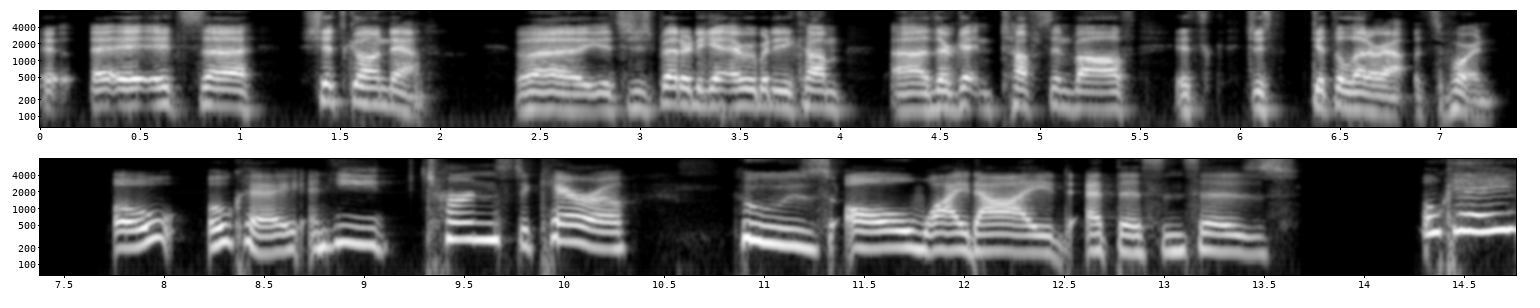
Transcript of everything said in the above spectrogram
Uh, uh, it's uh, shit's going down. Uh, it's just better to get everybody to come. Uh, they're getting toughs involved. It's just get the letter out. It's important. Oh, okay. And he turns to Kara, who's all wide eyed at this, and says, "Okay,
